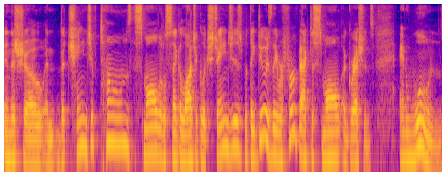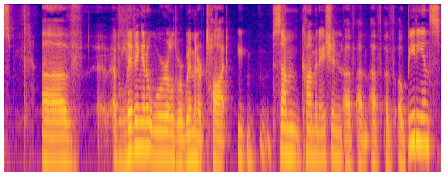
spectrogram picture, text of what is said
in this show and the change of tones, the small little psychological exchanges, what they do is they refer back to small aggressions and wounds of of living in a world where women are taught some combination of, of, of, of obedience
